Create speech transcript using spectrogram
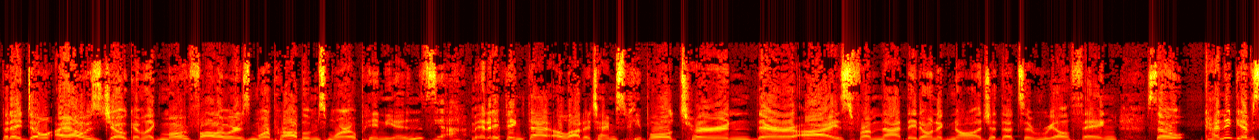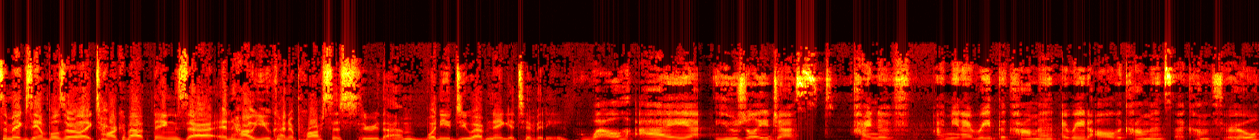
but I don't, I always joke, I'm like, more followers, more problems, more opinions. Yeah. And I think that a lot of times people turn their eyes from that. They don't acknowledge that that's a real thing. So, kind of give some examples or like talk about things that and how you kind of process through them when you do have negativity. Well, I usually just kind of I mean, I read the comment. I read all the comments that come through.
